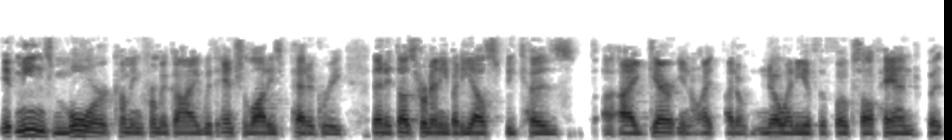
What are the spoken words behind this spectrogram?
it means more coming from a guy with Ancelotti's pedigree than it does from anybody else because I, I guarantee, you know, I, I don't know any of the folks offhand, but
